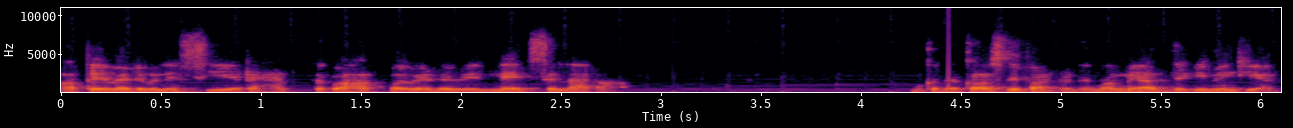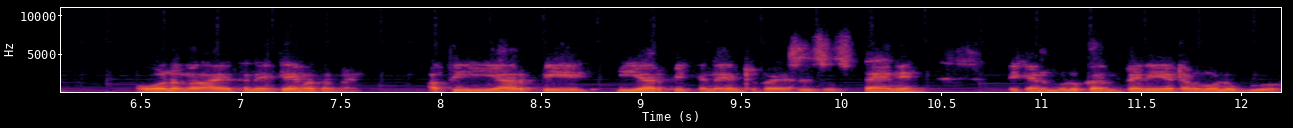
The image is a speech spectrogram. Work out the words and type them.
අපේ වැඩවලින් සියයට හැත්ත පහක්ම වැඩ වෙන්න එක්සෙල් හරා මොකද කවස් ඩිපාර්ට්මට මම අදකිමින් කියන්න. ඕනම ආයතනයක එමතමයි අපි ERP ERP කන එන්ටර්පයිස සිස්ටයින එක මුළු කම්පනයට මුළු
